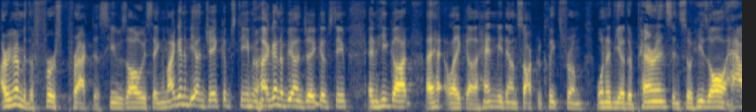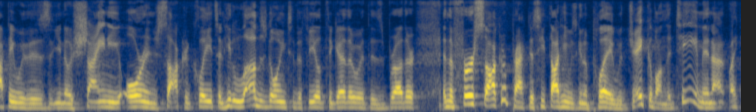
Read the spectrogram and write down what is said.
I remember the first practice, he was always saying, "Am I going to be on Jacob's team? Am I going to be on Jacob's team?" And he got a, like a hand-me-down soccer cleats from one of the other parents, and so he's all happy with his you know shiny orange soccer cleats, and he loves going to the field together with his brother. And the first soccer practice, he thought he was going to play with Jacob on the team, and I like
